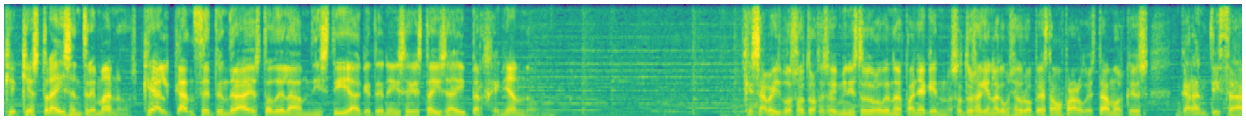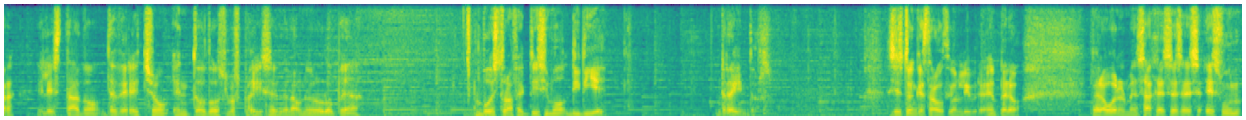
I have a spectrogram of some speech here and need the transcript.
¿Qué, ¿Qué, os traéis entre manos? ¿Qué alcance tendrá esto de la amnistía que tenéis y estáis ahí pergeñando? Que sabéis vosotros, que sois ministros del Gobierno de España, que nosotros aquí en la Comisión Europea estamos para lo que estamos, que es garantizar el Estado de Derecho en todos los países de la Unión Europea. Vuestro afectísimo Didier Reinders. Insisto en que es traducción libre, ¿eh? pero, pero bueno, el mensaje es, es, es un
